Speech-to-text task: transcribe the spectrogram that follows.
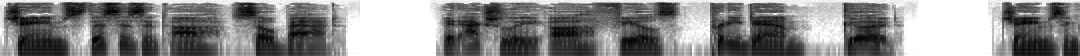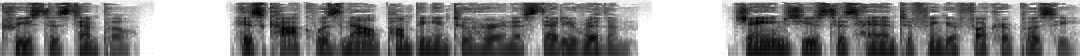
James, this isn't, uh, so bad. It actually, uh, feels pretty damn good. James increased his tempo. His cock was now pumping into her in a steady rhythm. James used his hand to finger fuck her pussy.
